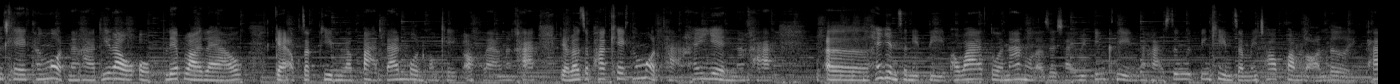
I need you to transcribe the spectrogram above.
คือเค้กทั้งหมดนะคะ ที่เราอบเรียบร้อยแล้ว แกะออกจากพิมพ์แล้วปาดด้านบนของเค้กออกแล้วนะคะ เดี๋ยวเราจะพักเค้กทั้งหมดค่ะให้เย็นนะคะให้เย็นสนิทดีเพราะว่าตัวหน้าของเราจะใช้วิปปิ้งครีมนะคะ ซึ่งวิปปิ้งครีมจะไม่ชอบความร้อนเลย ถ้า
